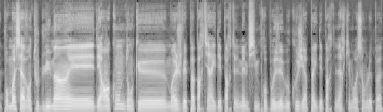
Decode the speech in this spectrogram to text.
pour moi, c'est avant tout de l'humain et des rencontres. Donc, euh, moi, je vais pas partir avec des partenaires. Même s'ils me proposent beaucoup, j'irai pas avec des partenaires qui me ressemblent pas.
